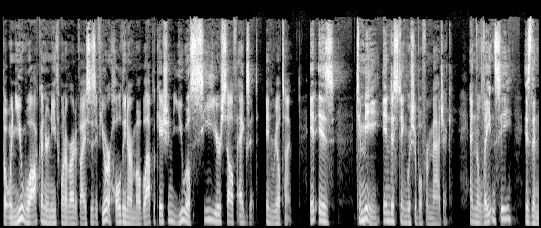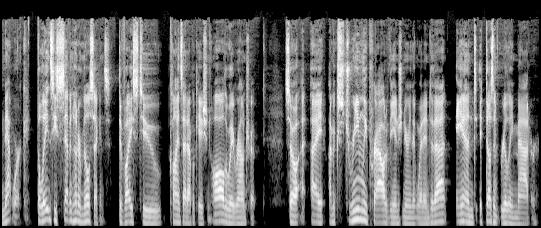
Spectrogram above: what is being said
But when you walk underneath one of our devices, if you are holding our mobile application, you will see yourself exit in real time. It is, to me, indistinguishable from magic. And the latency is the network. The latency is 700 milliseconds, device to client side application, all the way round trip. So I, I, I'm extremely proud of the engineering that went into that. And it doesn't really matter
